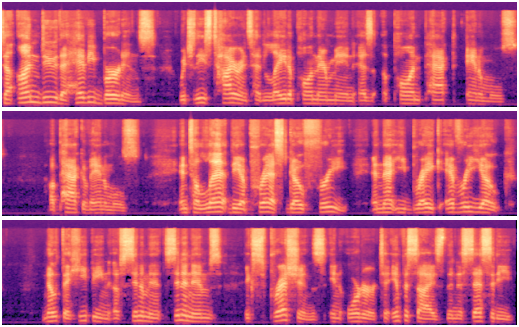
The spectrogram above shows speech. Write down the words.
to undo the heavy burdens which these tyrants had laid upon their men as upon packed animals, a pack of animals? and to let the oppressed go free, and that ye break every yoke. Note the heaping of synonyms, expressions in order to emphasize the necessity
